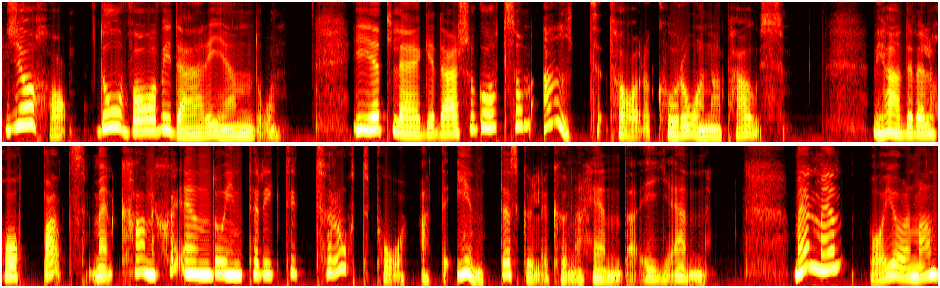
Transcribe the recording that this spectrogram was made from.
Jaha, då var vi där igen då. I ett läge där så gott som allt tar coronapaus. Vi hade väl hoppats, men kanske ändå inte riktigt trott på att det inte skulle kunna hända igen. Men, men, vad gör man?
